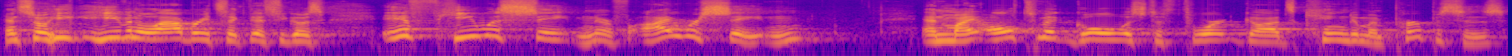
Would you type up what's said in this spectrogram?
And so he, he even elaborates like this. He goes, If he was Satan, or if I were Satan, and my ultimate goal was to thwart God's kingdom and purposes,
